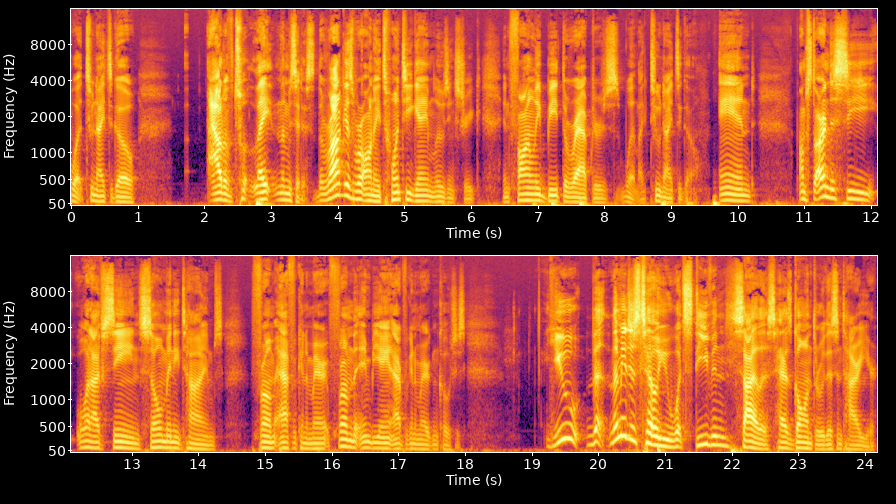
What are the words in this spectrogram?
what two nights ago out of tw- late. Let me say this: the Rockets were on a 20 game losing streak and finally beat the Raptors. What like two nights ago, and I'm starting to see what I've seen so many times from African American from the NBA and African American coaches. You the, let me just tell you what Stephen Silas has gone through this entire year.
